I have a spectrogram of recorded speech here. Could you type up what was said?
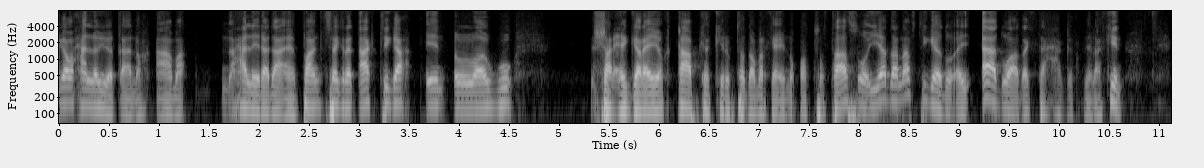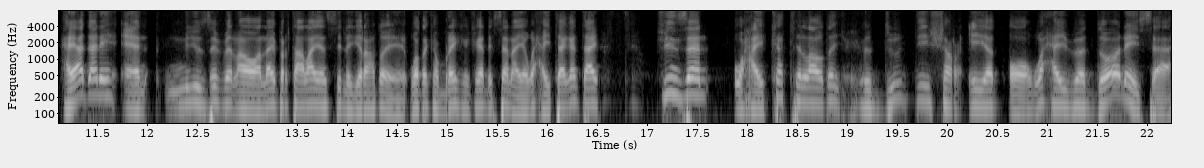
ga waxaan loo yaqaano ama waxaa la yidhahdaa bank secret actiga in lagu sharci gareeyo qaabka kiribtada marka ay noqoto taasoo iyada naftigeedu ay aad u adag tahay xaqiiqdii. Laakiin hay'adani new civil oo liberty alliance la yiraahdo ee waddanka maraykanka ka dhigsanaya waxay taagan tahay. Finzen waxay ka tilowday xuduuddii sharciyad oo waxayba doonaysaa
